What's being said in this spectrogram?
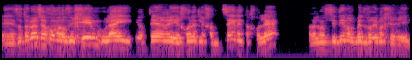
אה, זאת אומרת שאנחנו מרוויחים אולי יותר יכולת לחמצן את החולה, אבל מפסידים הרבה דברים אחרים.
